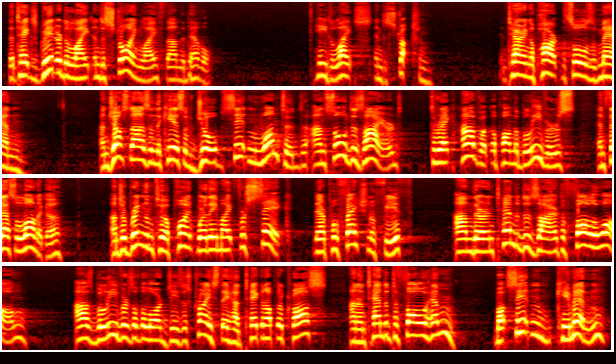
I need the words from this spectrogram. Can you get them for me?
that takes greater delight in destroying life than the devil. He delights in destruction, in tearing apart the souls of men. And just as in the case of Job, Satan wanted and so desired to wreak havoc upon the believers in Thessalonica and to bring them to a point where they might forsake their profession of faith and their intended desire to follow on as believers of the Lord Jesus Christ. They had taken up their cross and intended to follow him, but Satan came in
